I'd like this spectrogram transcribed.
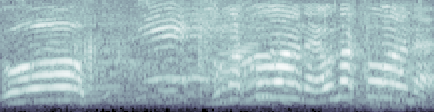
Gut. Und nach vorne, und nach vorne.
